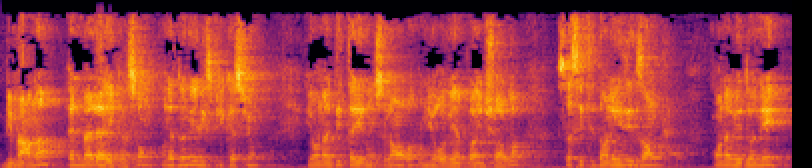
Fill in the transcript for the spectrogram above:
Bima'na al-malaika. On a donné l'explication et on a détaillé dans cela, on n'y revient pas inshallah. Ça c'était dans les exemples qu'on avait donnés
